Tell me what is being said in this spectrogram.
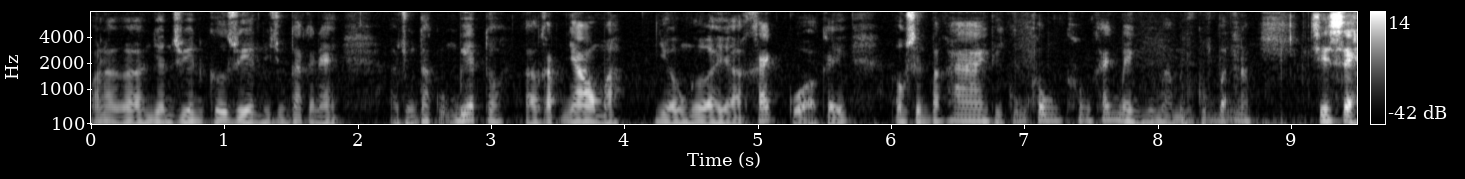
Đó là ờ, nhân duyên cơ duyên thì chúng ta cái này uh, chúng ta cũng biết thôi. Uh, gặp nhau mà nhiều người uh, khách của cái Ocean Park 2 thì cũng không không khách mình nhưng mà mình cũng vẫn là chia sẻ.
